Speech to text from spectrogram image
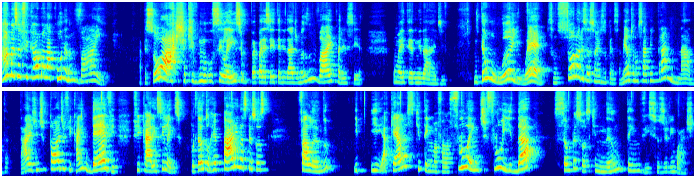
Ah, mas vai ficar uma lacuna. Não vai. A pessoa acha que o silêncio vai parecer eternidade, mas não vai parecer uma eternidade. Então, o ã e o é são sonorizações do pensamento, não servem para nada, tá? E a gente pode ficar e deve ficar em silêncio. Portanto, reparem nas pessoas falando e, e aquelas que têm uma fala fluente, fluida, são pessoas que não têm vícios de linguagem.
